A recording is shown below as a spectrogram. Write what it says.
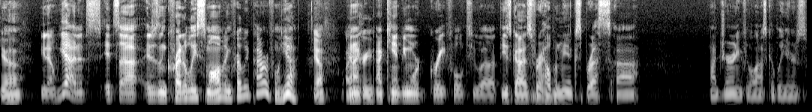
Yeah, you know yeah and it's it's uh it is incredibly small but incredibly powerful yeah yeah. I and agree. I, can't be more grateful to uh, these guys for helping me express uh, my journey for the last couple of years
